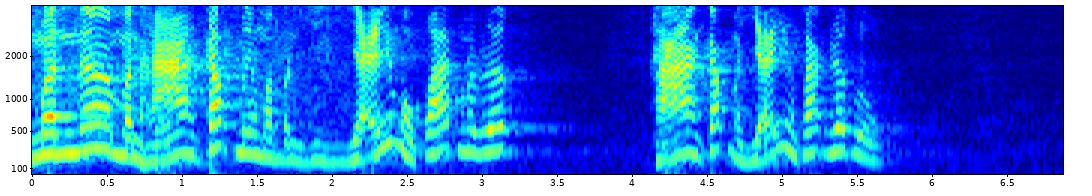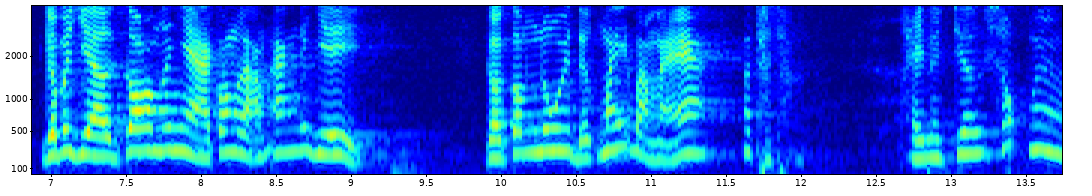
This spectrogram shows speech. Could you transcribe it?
Mình á, mình hạ cấp nhưng mà mình dãy một phát nó rớt. Hạ cấp mà dãy một phát rớt luôn rồi bây giờ con ở nhà con làm ăn cái gì? Rồi con nuôi được mấy bà mẹ? Nó thầy, thầy này chơi sốc á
